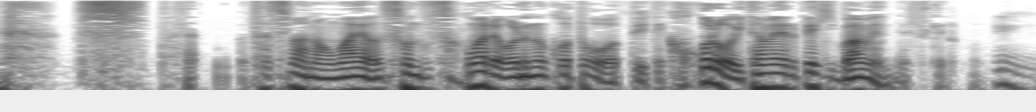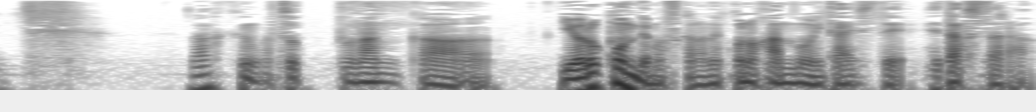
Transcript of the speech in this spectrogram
立花お前をそ、そこまで俺のことをって言って心を痛めるべき場面ですけど。うん。ラク君はちょっとなんか、喜んでますからね、この反応に対して、下手したら。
